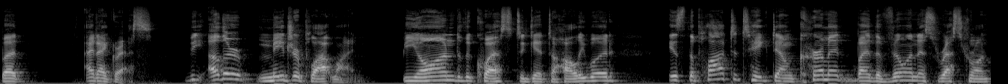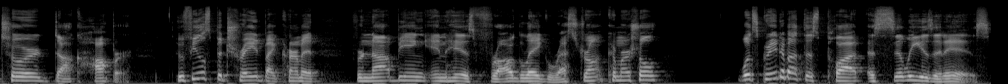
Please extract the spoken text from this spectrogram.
But I digress. The other major plot line, beyond the quest to get to Hollywood, is the plot to take down Kermit by the villainous restaurateur Doc Hopper, who feels betrayed by Kermit for not being in his frog leg restaurant commercial What's great about this plot, as silly as it is,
